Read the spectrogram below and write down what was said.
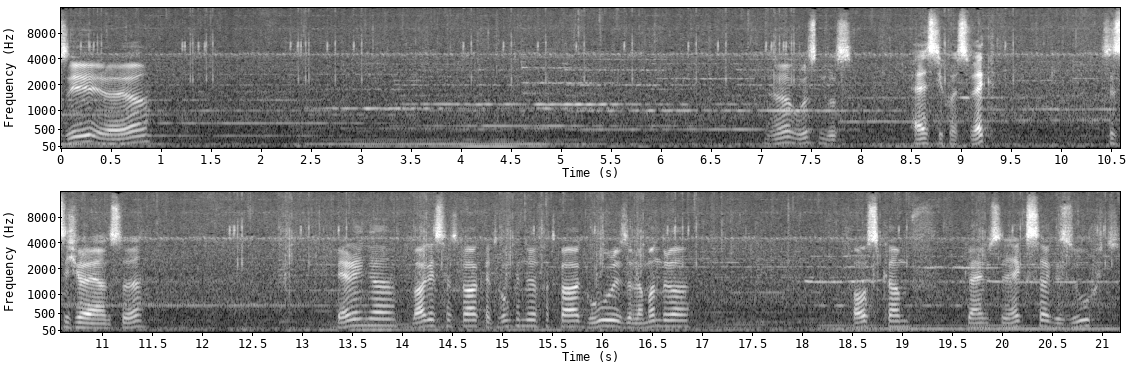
See? Ja, ja. Ja, wo ist denn das? Hä, ist die Quest weg? Das ist nicht euer Ernst, oder? Beringer, Vagisvertrag, Ertrunkene Vertrag, Ghoul, Salamandra, Faustkampf, Geheimste Hexer, gesucht.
